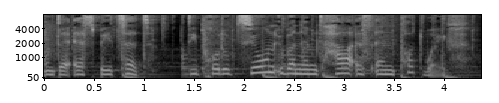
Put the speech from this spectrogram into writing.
und der SBZ. Die Produktion übernimmt HSN Podwave.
